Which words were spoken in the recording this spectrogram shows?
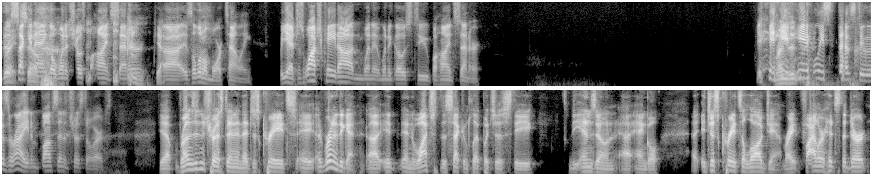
The Right, second so- angle when it shows behind center Yeah. uh, is a little more telling. But yeah, just watch Cade Otton when it when it goes to behind center. he Runs in- immediately steps to his right and bumps into Tristan Wirfs. Yep, runs into Tristan, and that just creates a uh, run it again. Uh, it and watch the second clip, which is the the end zone uh, angle. Uh, it just creates a log jam, right? Feiler hits the dirt,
